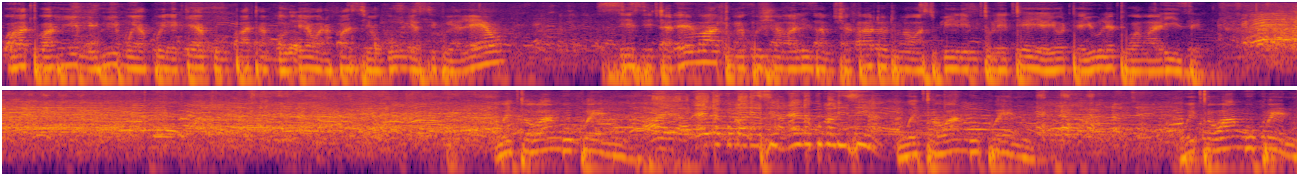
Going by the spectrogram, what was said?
kwa hatua hii muhimu ya kuelekea kumpata mgombea wa nafasi ya ubunge siku ya leo. Sisi Chadema tumekwisha maliza mchakato, tunawasubiri mtuletee yeyote yule tuwamalize. Wito wangu kwenu, Haya, naenda kumalizia, naenda kumalizia. wito wangu kwenu, wito wangu kwenu,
